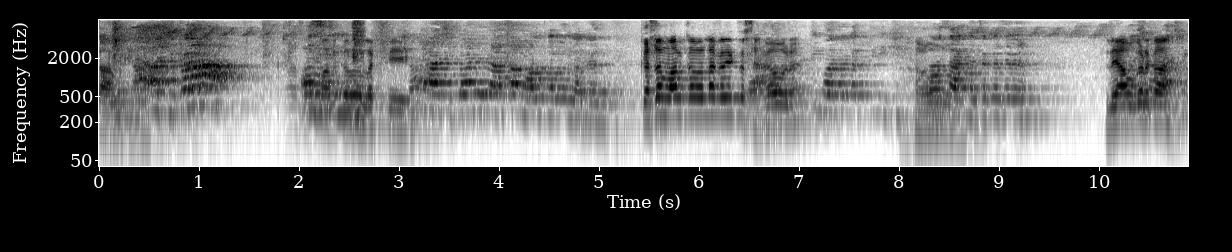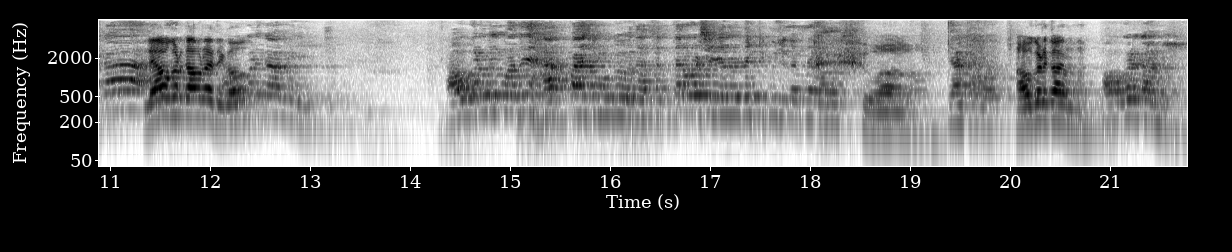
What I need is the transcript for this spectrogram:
काम आहे. असं माल करावं लागते. कसा माल करावा लागेल एकदा सांगा बरं. हो. लय अवघड काम. लय अवघड काम राहते का हो? अवघड म्हणजे माझे हात पायाचे मोकळे होतात. सत्तर वर्षाच्या नंतर टिकू शकत नाही माणूस. वा अवघड काम. अवघड काम आहे.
